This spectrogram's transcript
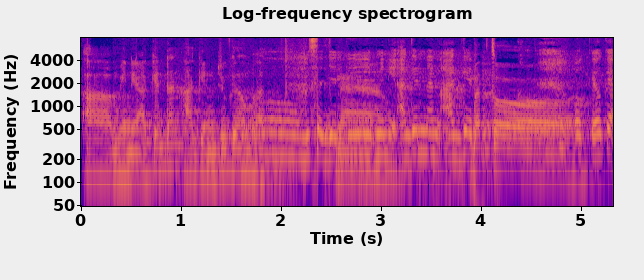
uh, mini agen dan agen juga, Mbak. Oh, bisa jadi Nah, mini agen dan agen. Betul. Oke oke,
